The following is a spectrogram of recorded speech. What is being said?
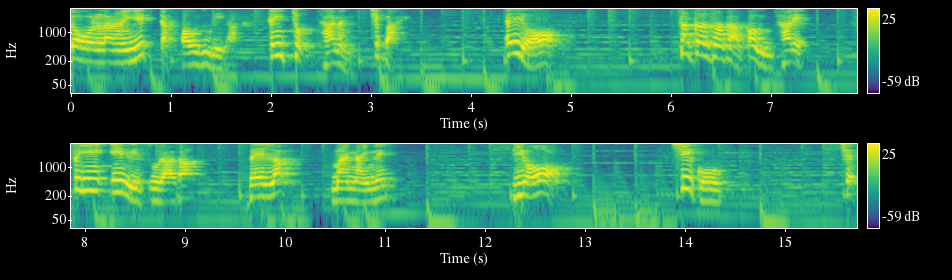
တော်လန်ရစ်တပ်ပေါင်းစုတွေကထိမ့်ချုပ်ထားနိုင်ဖြစ်ပါတယ်အဲ့တော့စက္ကစကကောက်ယူထားတဲ့စရင်အင်းတွေဆိုတာကဘယ်လောက်မှန်နိုင်မလဲဒီတော့ရှေ့ကိုချက်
